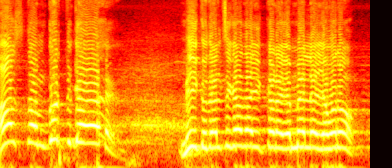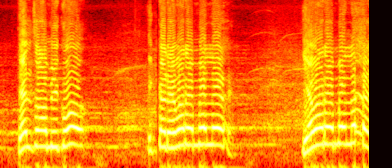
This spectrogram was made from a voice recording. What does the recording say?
హస్తం గుర్తుగా మీకు తెలుసు కదా ఇక్కడ ఎమ్మెల్యే ఎవరో? తెలుసా మీకు? ఇక్కడ ఎవరు ఎమ్మెల్యే? ఎవరు ఎమ్మెల్యే?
